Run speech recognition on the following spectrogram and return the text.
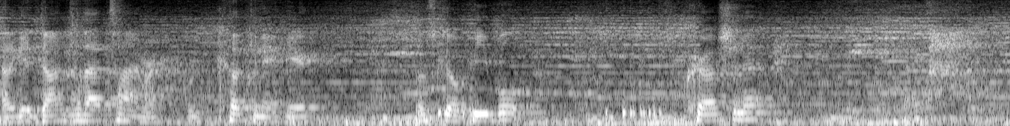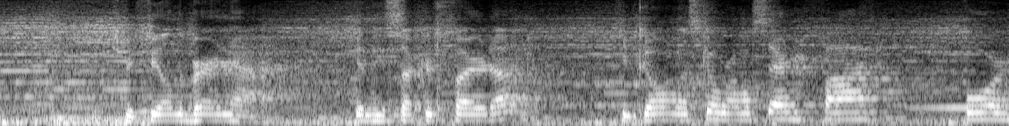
Gotta get done to that timer. We're cooking it here. Let's go people. Crushing it. Should be feeling the burn now. Getting these suckers fired up. Keep going, let's go, we're almost there. Five, four,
